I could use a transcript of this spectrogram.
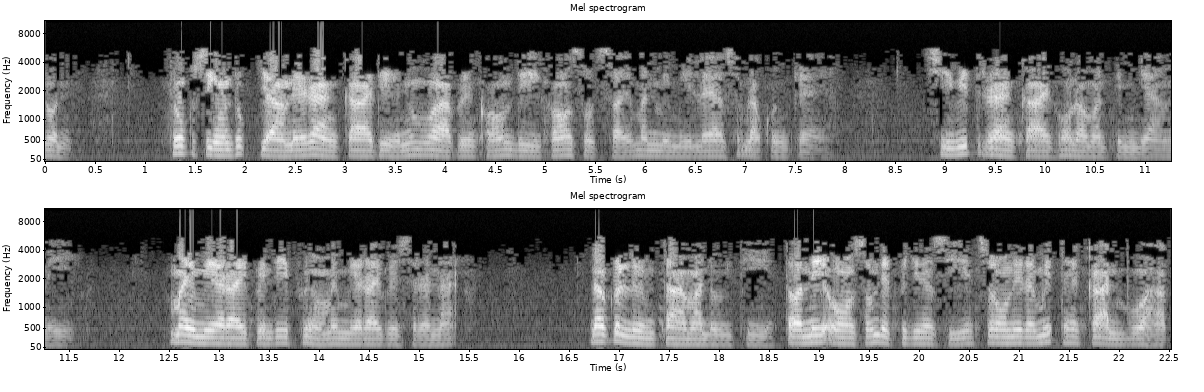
ย่น ทุกสิ่งทุกอย่างในร่างกายที่เห็นว่าเป็นของดีของสดใสมันไม่มีแล้วสำหรับคนแก่ ชีวิตร่างกายของเรามันเป็นอย่างนี้ ไม่มีอะไรเป็นที่พึ่งไม่มีอะไรเป็นสรณะ แล้วก็ลืมตามาดูที ตอนนี้องค์สมเด็จพระจินสีทรงนิรมิตให้การบัวหัก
